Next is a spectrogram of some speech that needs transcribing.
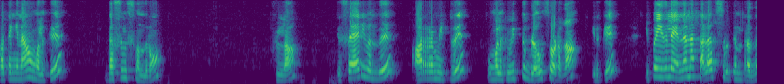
பார்த்தீங்கன்னா உங்களுக்கு டசில்ஸ் வந்துடும் ஃபுல்லாக இது சேரீ வந்து அரை மீட்ரு உங்களுக்கு வித்து பிளவுஸோட தான் இருக்கு. இப்போ இதுல என்னென்ன கலர்ஸ் இருக்குன்றத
